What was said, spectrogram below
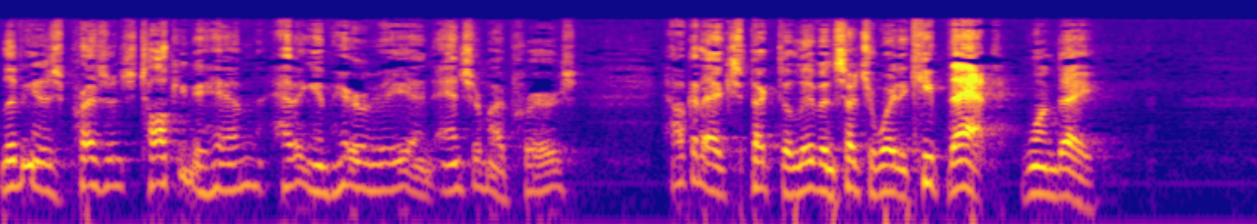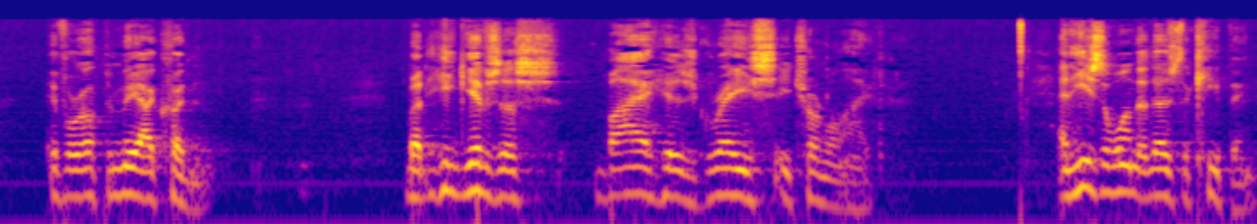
living in His presence, talking to Him, having Him hear me and answer my prayers. How could I expect to live in such a way to keep that one day? If it were up to me, I couldn't. But He gives us, by His grace, eternal life. And He's the one that does the keeping.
